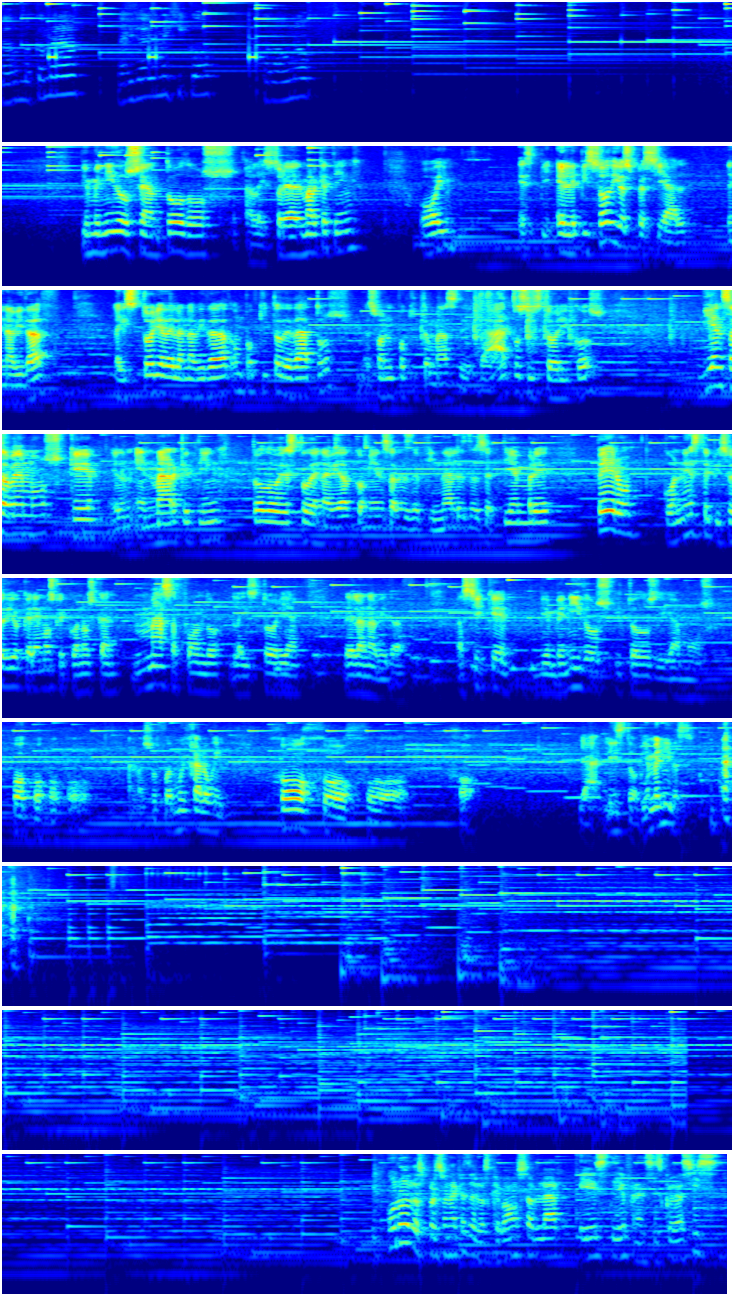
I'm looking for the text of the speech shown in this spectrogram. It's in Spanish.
Segunda cámara, Navidad de México, cada uno. Bienvenidos sean todos a la historia del marketing. Hoy el episodio especial de Navidad, la historia de la Navidad, un poquito de datos, son un poquito más de datos históricos. Bien sabemos que en marketing todo esto de Navidad comienza desde finales de septiembre, pero con este episodio queremos que conozcan más a fondo la historia de la Navidad. Así que bienvenidos y todos digamos ho ho ho ho. Ah, no, eso fue muy Halloween. Jo. Ya, listo, bienvenidos. Uno de los personajes de los que vamos a hablar es de Francisco de Asís.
